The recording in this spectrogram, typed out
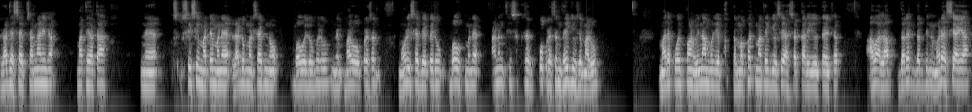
રાજા સાહેબ સાંગાણીના માથે હતા ને સીસી માટે મને લાડુમર સાહેબનો બહુ એલું કર્યું ને મારું ઓપરેશન મોરી સાહેબે કર્યું. બહુ મને આનંદથી ઓપરેશન થઈ ગયું છે મારું. મારે કોઈ પણ વિનામૂલ્યે ફક્ત મફતમાં થઈ ગયું છે આ સરકારી યોજના હેઠળ. આવા લાભ દરેક દર્દીને મળે છે અહીંયા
